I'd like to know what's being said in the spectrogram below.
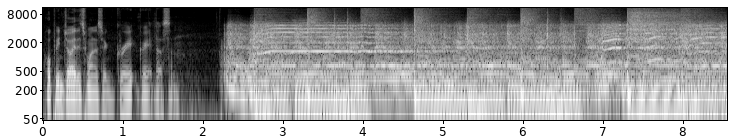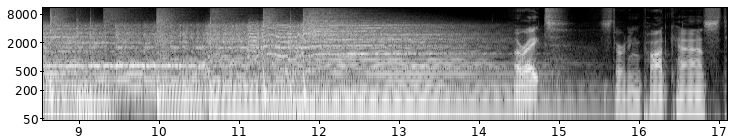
hope you enjoy this one. It's a great, great listen. All right, starting podcast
